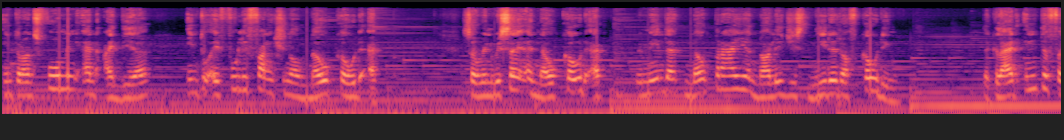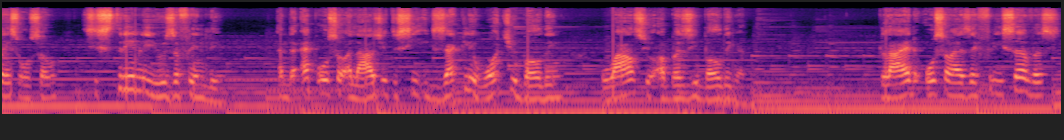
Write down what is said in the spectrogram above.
in transforming an idea into a fully functional no code app. So, when we say a no code app, we mean that no prior knowledge is needed of coding. The Glide interface also is extremely user friendly, and the app also allows you to see exactly what you're building whilst you are busy building it. Glide also has a free service,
